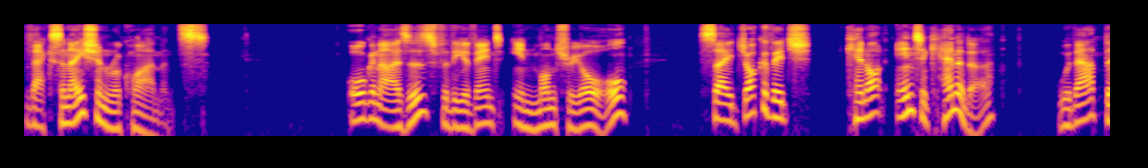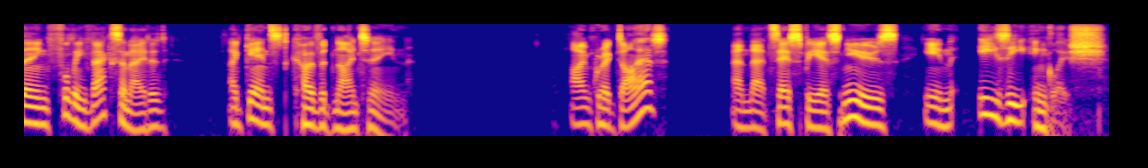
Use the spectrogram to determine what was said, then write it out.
vaccination requirements. Organisers for the event in Montreal say Djokovic cannot enter Canada without being fully vaccinated against COVID 19. I'm Greg Dyett, and that's SBS News in Easy English.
